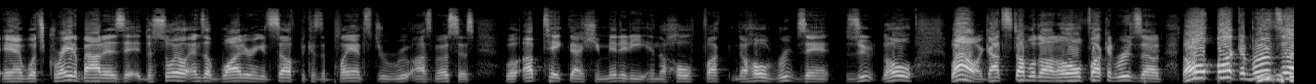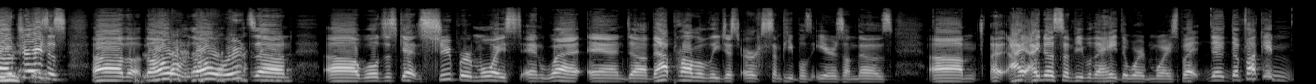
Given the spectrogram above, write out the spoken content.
And what's great about it is it, the soil ends up watering itself because the plants through root osmosis will uptake that humidity in the whole fuck the whole root zone. The whole wow! I got stumbled on the whole fucking root zone. The whole fucking root Easy for you zone. Jesus, uh, the, the whole the whole root zone uh, will just get super moist and wet, and uh, that probably just irks some people's ears on those. Um, I, I know some people that hate the word moist, but the, the fucking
